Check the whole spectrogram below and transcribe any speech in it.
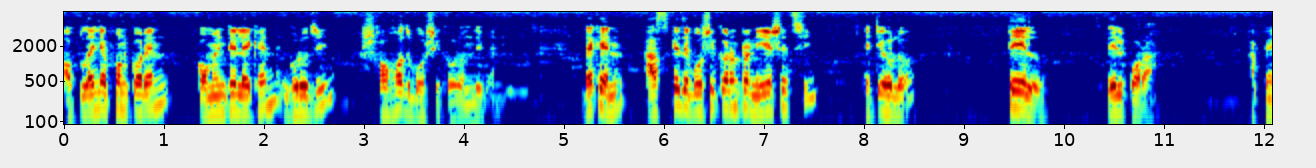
অফলাইনে ফোন করেন কমেন্টে লেখেন, গুরুজি, সহজ বশীকরণ দিবেন। দেখেন, আজকে যে বশীকরণটা নিয়ে এসেছি, এটি হলো তেল তেল পরা আপনি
